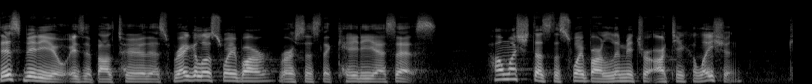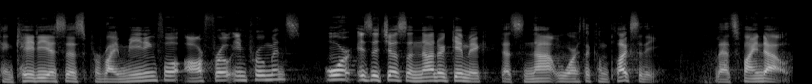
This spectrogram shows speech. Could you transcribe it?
This video is about Toyota's regular sway bar versus the KDSS. How much does the sway bar limit your articulation? Can KDSS provide meaningful off-road improvements? Or is it just another gimmick that's not worth the complexity? Let's find out.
